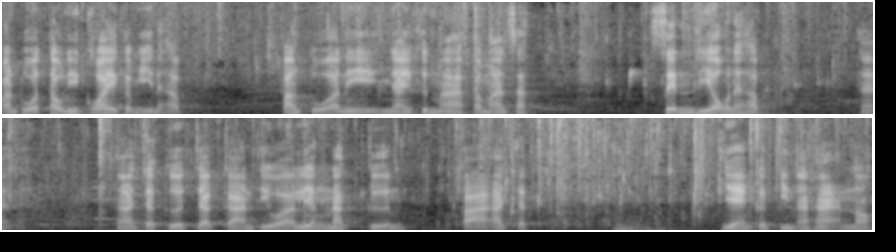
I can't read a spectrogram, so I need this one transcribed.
บางตัวเต่านี้ก้อยก็มีนะครับบางตัวนี่ใหญ่ขึ้นมาประมาณสักเซนเดียวนะครับอ่าอาจจะเกิดจากการที่ว่าเลี้ยงนักเกินปลาอาจจะแย่งกันกินอาหารเนาะ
